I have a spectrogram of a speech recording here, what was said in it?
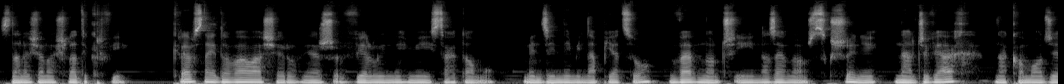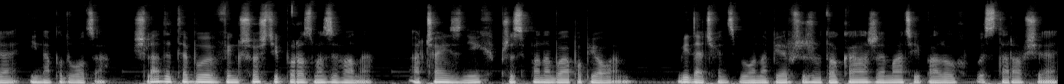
znaleziono ślady krwi. Krew znajdowała się również w wielu innych miejscach domu, m.in. na piecu, wewnątrz i na zewnątrz skrzyni, na drzwiach, na komodzie i na podłodze. Ślady te były w większości porozmazywane, a część z nich przysypana była popiołem. Widać więc było na pierwszy rzut oka, że Maciej Paluch starał się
